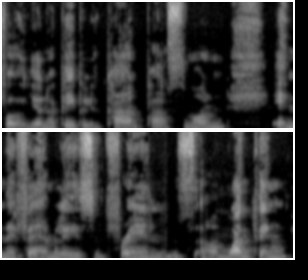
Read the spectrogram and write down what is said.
for you know people who can't pass them on in their families and friends. Um, one thing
